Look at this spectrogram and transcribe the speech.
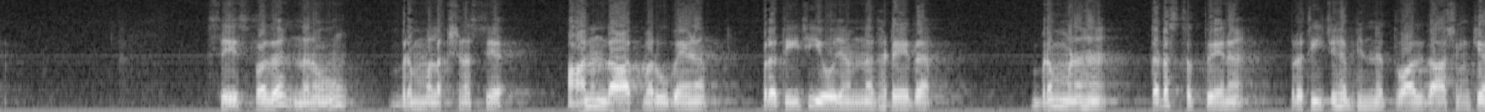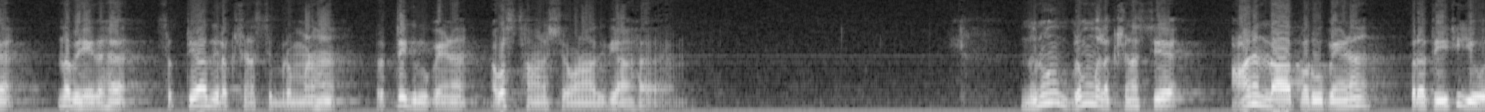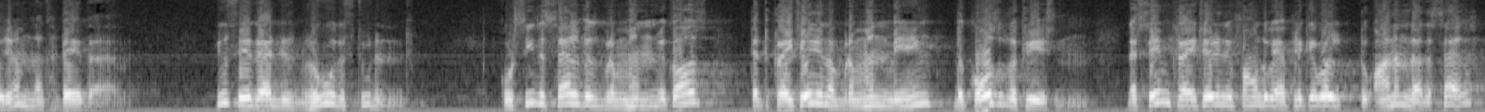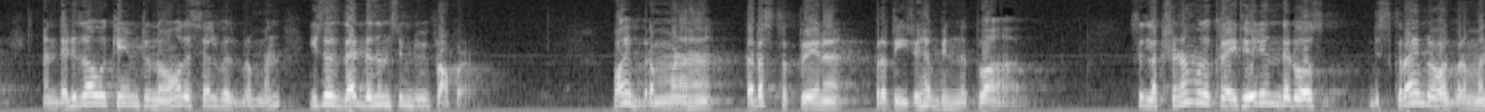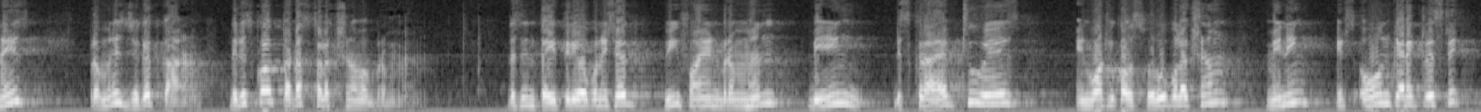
Says further, Nanu Brahma Lakshanasya Anandatma Rupena Pratichi Yojanam Na Ghateta Brahmanah Tatastattvena प्रतीच भिन्नवादिदाशंख्य न भेद सत्यादि लक्षण से ब्रह्मण प्रत्येक रूपेण अवस्थान श्रवणादिद्या ननु ब्रह्म लक्षण से आनंदात्म रूपेण प्रतीच योजनम न घटेत you say that this Bhrigu the student could see the self as Brahman because that criterion of Brahman being the cause of the creation That same criterion is found to be applicable to Ananda, the self, and that is how we came to know the self as Brahman. He says that doesn't seem to be proper. Why? Brahmana tatasthatvena pratichah bhinnatvad. So Lakshanam, the criterion that was described about Brahman is Brahman is Jagat Karanam. That is called Tatastha Lakshanam of Brahman. Thus in Taittiriya Upanishad, we find Brahman being described two ways in what we call Swarupa Lakshanam, meaning its own characteristic,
